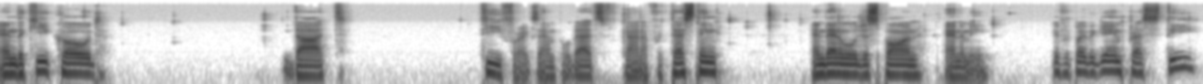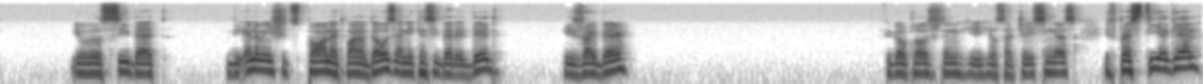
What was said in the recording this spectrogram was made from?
and the key code dot t for example. That's kind of for testing. And then we'll just spawn enemy. If we play the game press t you will see that the enemy should spawn at one of those and you can see that it did. He's right there. If you go closer to him he, he'll start chasing us. If press T again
